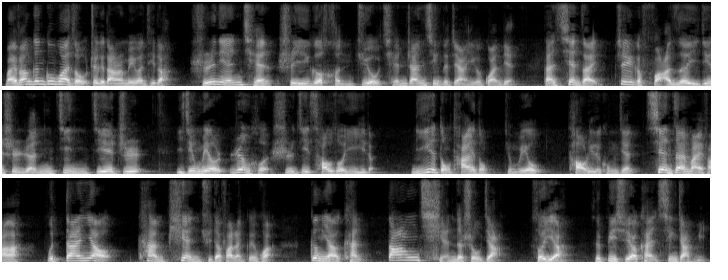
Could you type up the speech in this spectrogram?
买房跟规划走，这个当然没问题的。十年前是一个很具有前瞻性的这样一个观点，但现在这个法则已经是人尽皆知，已经没有任何实际操作意义的。你也懂，他也懂，就没有套利的空间。现在买房啊，不单要看片区的发展规划，更要看当前的售价。所以啊。所以必须要看性价比，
